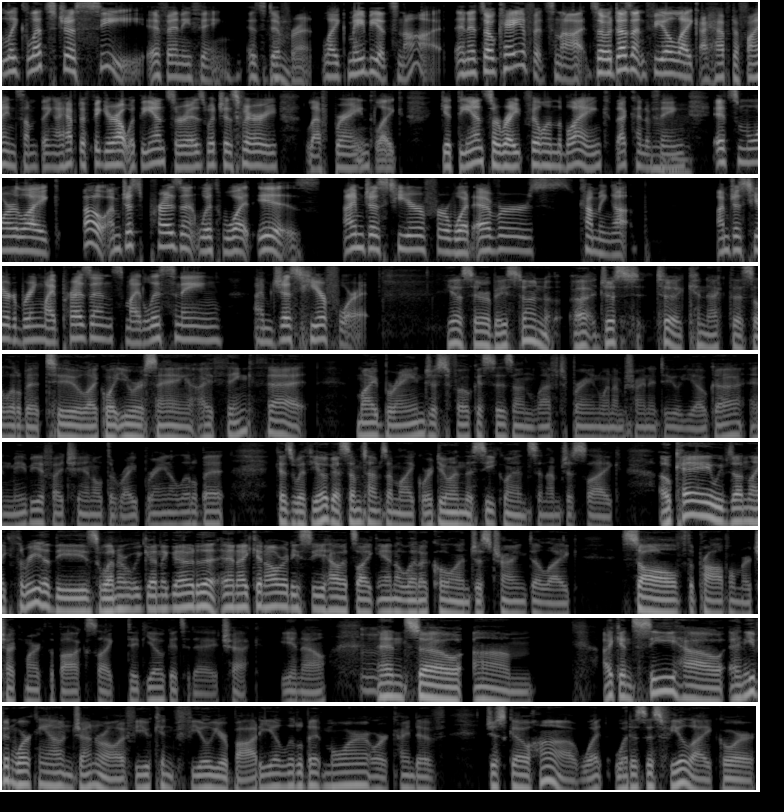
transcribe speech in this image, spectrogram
like let's just see if anything is Hmm. different. Like maybe it's not. And it's okay if it's not. So it doesn't feel like I have to find something. I have to figure out what the answer is, which is very left-brained like get the answer right, fill in the blank, that kind of thing. Mhm. It's more like, oh, I'm just present with what is. I'm just here for whatever's coming up. I'm just here to bring my presence, my listening. I'm just here for it. Yeah, Sarah, based on uh, just to connect this a little bit too, like what you were saying, I think that my brain just focuses on left brain when I'm trying to do yoga. And maybe if I channeled the right brain a little bit, because with yoga, sometimes I'm like, we're doing the sequence, and I'm just like, okay, we've done like three of these. When are we going to go to the? And I can already see how it's like analytical and just trying to like solve the problem or check mark the box, like, did yoga today? Check, you know? Mm. And so um I can see how and even working out in general, if you can feel your body a little bit more or kind of just go, huh, what what does this feel like? Or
